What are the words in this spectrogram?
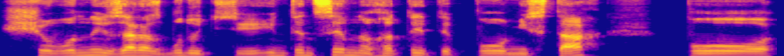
що вони зараз будуть інтенсивно гатити по містах, по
